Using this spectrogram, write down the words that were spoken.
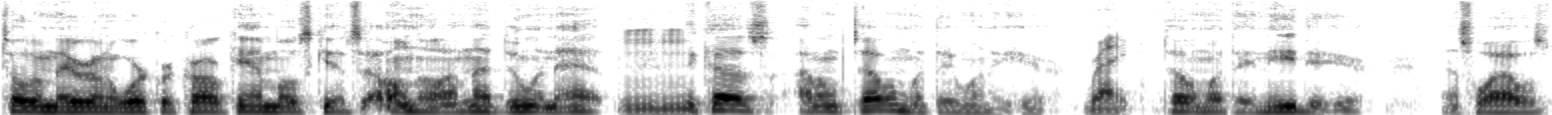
told them they were going to work with Carl Cam, most kids said, oh no, I'm not doing that. Mm-hmm. Because I don't tell them what they want to hear Right. tell them what they need to hear. That's why I was.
